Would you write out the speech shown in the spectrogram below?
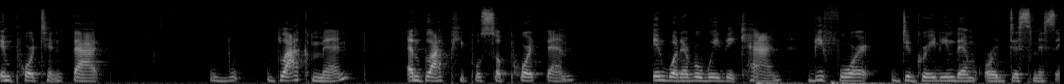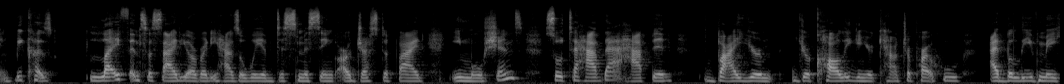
important that w- black men and black people support them in whatever way they can before degrading them or dismissing because life and society already has a way of dismissing our justified emotions. So to have that happen by your your colleague and your counterpart who I believe may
